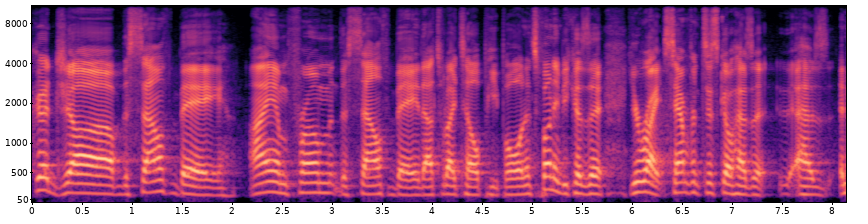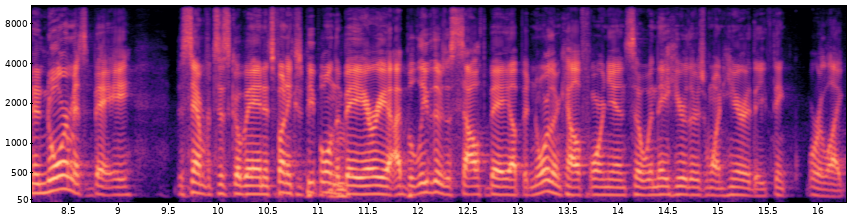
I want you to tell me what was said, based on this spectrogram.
Good job. The South Bay. I am from the South Bay. That's what I tell people. And it's funny because uh, you're right. San Francisco has a has an enormous bay, the San Francisco Bay, and it's funny because people in the Bay Area, I believe there's a South Bay up in Northern California, and so when they hear there's one here, they think we're like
